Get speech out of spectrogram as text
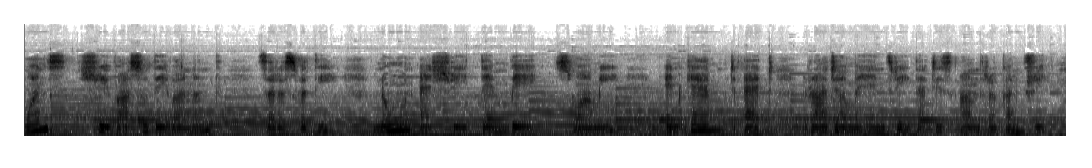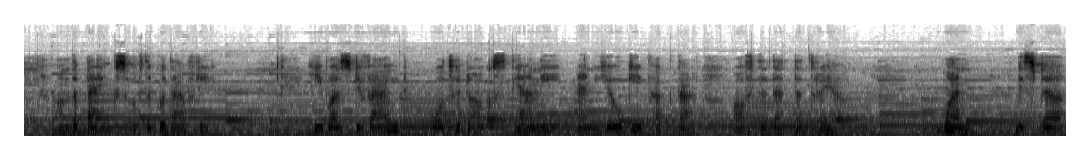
Once Sri Vasudevanand Saraswati, known as Sri Tembe Swami, encamped at Raja Mahendri, that is Andhra country, on the banks of the Godavari. He was devout, orthodox, dhyani, and yogi bhakta of the Dattatreya. 1. Mr.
